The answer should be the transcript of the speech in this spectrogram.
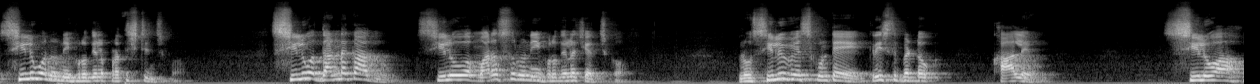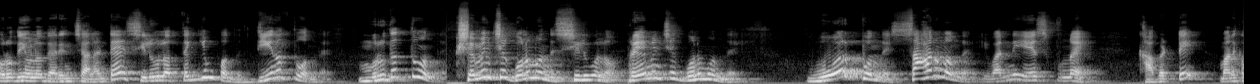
సిలువను నీ హృదయంలో ప్రతిష్ఠించుకో. సిలువ దండ కాదు సిలువ మనస్సును నీ హృదయంలో చేర్చుకో. నువ్వు సిలువ వేసుకుంటే క్రీస్తు బిడ్డ కాలేవు. సిలువ హృదయంలో ధరించాలంటే సిలువలో తగ్గింపు ఉంది దీనత్వం ఉంది మృదత్వం ఉంది. క్షమించే గుణం ఉంది సిలువలో ప్రేమించే గుణం ఉంది ఓర్పు ఉంది సహనం ఉంది. ఇవన్నీ వేసుకున్నాయి కాబట్టి మనకు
